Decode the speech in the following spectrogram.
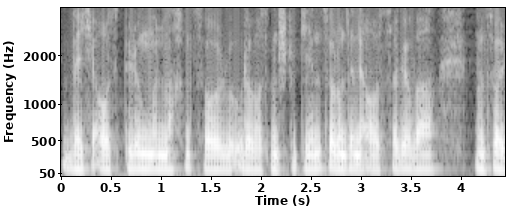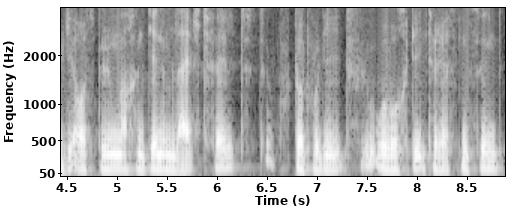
welche Ausbildung man machen soll oder was man studieren soll. Und deine Aussage war, man soll die Ausbildung machen, die einem leicht fällt, dort, wo die, wo die Interessen sind.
